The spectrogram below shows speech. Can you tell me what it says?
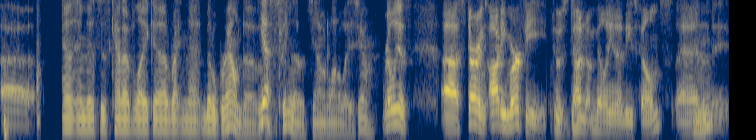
uh And, and this is kind of like uh, right in that middle ground of Yes. between those, you know, in a lot of ways. Yeah. really is. Uh, starring Audie Murphy, who's done a million of these films, and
